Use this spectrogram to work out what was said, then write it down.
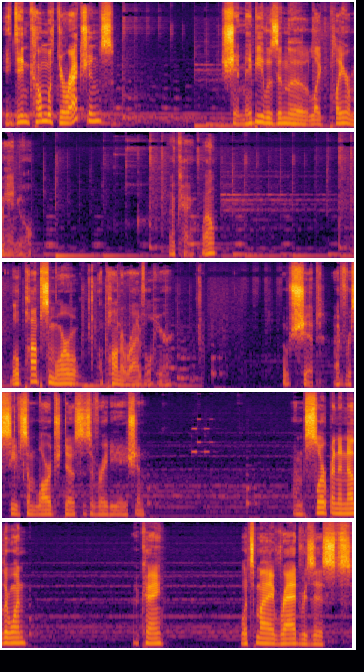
It didn't come with directions. Shit, maybe it was in the, like, player manual. Okay, well. We'll pop some more upon arrival here. Oh shit, I've received some large doses of radiation. I'm slurping another one. Okay. What's my rad resists?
